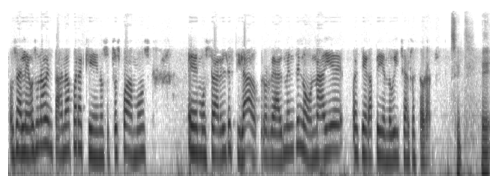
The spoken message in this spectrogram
O sea, Leo es una ventana para que nosotros podamos eh, mostrar el destilado, pero realmente no. Nadie pues llega pidiendo biche al restaurante. Sí. Eh,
